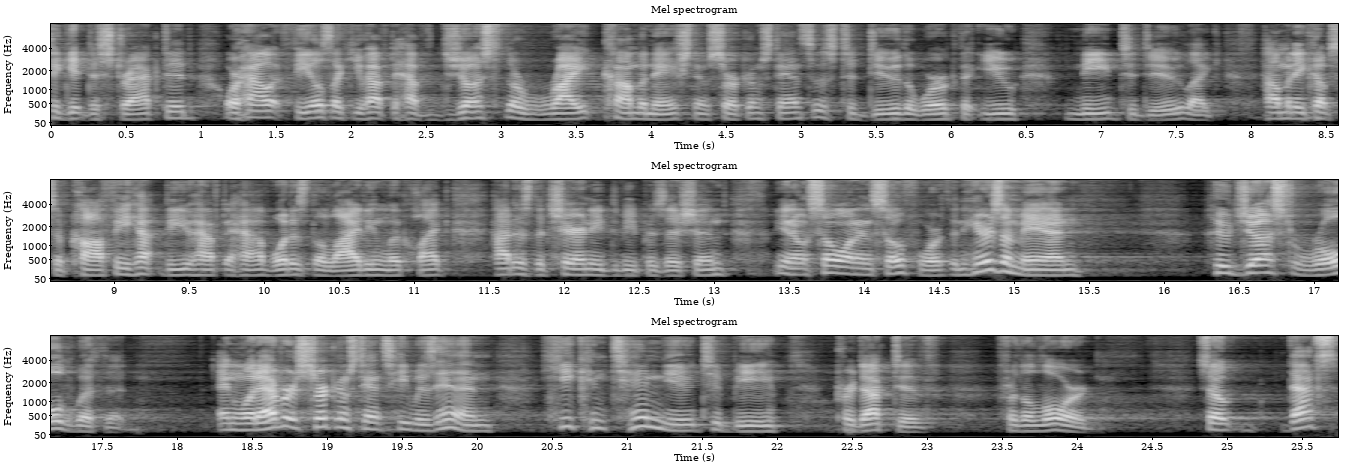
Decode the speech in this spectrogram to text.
to get distracted or how it feels like you have to have just the right combination of circumstances to do the work that you need to do? Like how many cups of coffee do you have to have? What does the lighting look like? How does the chair need to be positioned? You know so on and so forth. And here's a man who just rolled with it. And whatever circumstance he was in he continued to be productive for the lord. So that's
